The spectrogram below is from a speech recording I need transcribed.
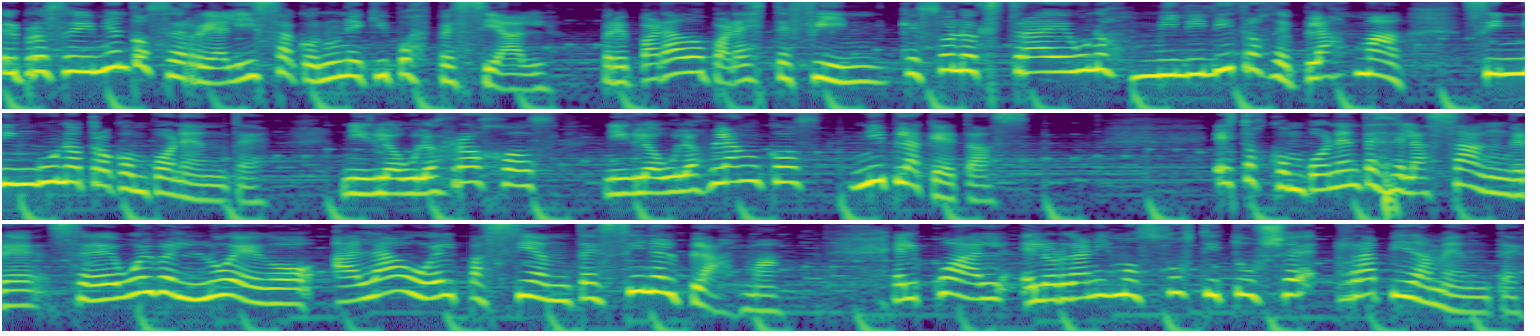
El procedimiento se realiza con un equipo especial, preparado para este fin, que solo extrae unos mililitros de plasma sin ningún otro componente ni glóbulos rojos, ni glóbulos blancos, ni plaquetas. Estos componentes de la sangre se devuelven luego al la o el paciente sin el plasma, el cual el organismo sustituye rápidamente.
